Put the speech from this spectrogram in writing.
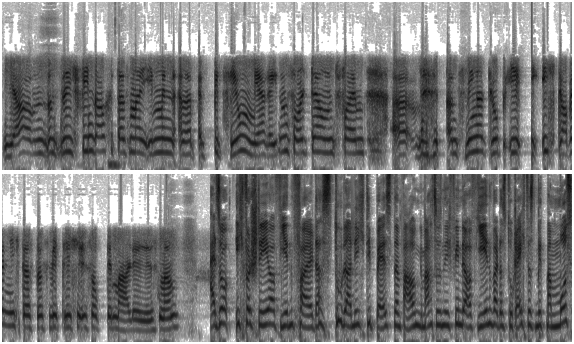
Ja, und, ich finde auch, dass man eben in einer Beziehung mehr reden sollte und vor allem äh, ein Swingerclub, ich, ich glaube nicht, dass das wirklich das Optimale ist. Ne? Also ich verstehe auf jeden Fall, dass du da nicht die besten Erfahrungen gemacht hast und ich finde auf jeden Fall, dass du recht hast mit, man muss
